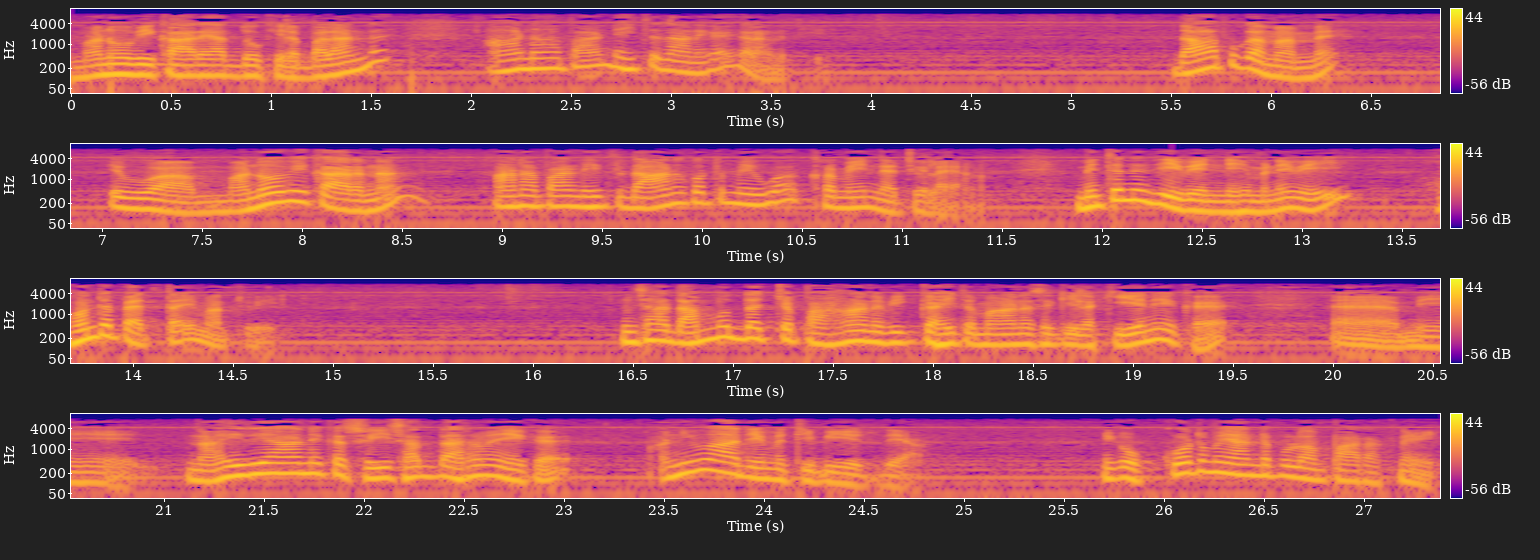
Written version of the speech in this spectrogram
මනෝ විකාරයක්දෝ කියලා බලන්න. ආනාපානෙ හිත දාන එකයි කරන්න තියෙන්නේ. දාපු ගමන්ම එවුවා මනෝ විකාරණ ආනාපානෙ හිත දානකොට මෙවුවා ක්‍රමයෙන් නැති වෙලා යනවා. මෙතනදී වෙන්නේ එහෙම නෙවෙයි හොඳ පැත්තයි මතුවේ. නිසා ධම්මුද්දච්ච පහන විග්ගහිත මානස කියලා කියන එක මේ නෛර්යානික ශ්‍රී සද්ධර්මයක අනිවාර්යයෙන්ම තිබිය යුතු දෙයක්. මේක ඔක්කොටම යන්න පුළුවන් පාරක් නෙවෙයි.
